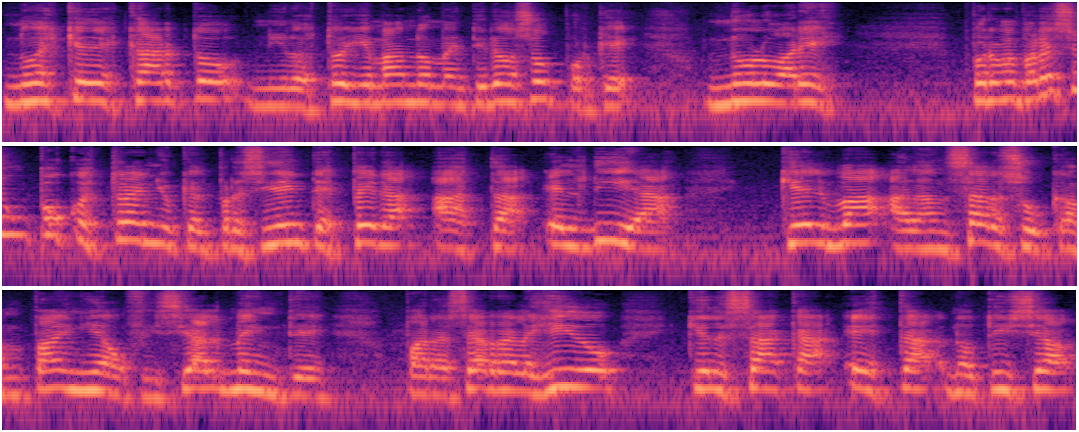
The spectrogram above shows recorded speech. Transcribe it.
No es que descarto ni lo estoy llamando mentiroso porque no lo haré. Pero me parece un poco extraño que el presidente espera hasta el día que él va a lanzar su campaña oficialmente para ser reelegido, que él saca esta noticia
